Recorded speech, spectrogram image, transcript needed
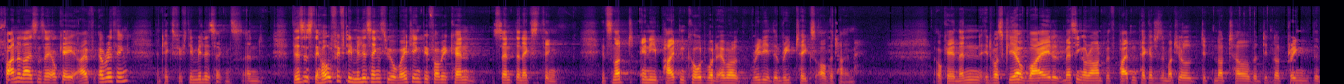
finalize and say, okay, I have everything. It takes 15 milliseconds. And this is the whole 15 milliseconds we are waiting before we can send the next thing. It's not any Python code, whatever, really the read takes all the time. Okay, and then it was clear while messing around with Python packages and module did not help and did not bring the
